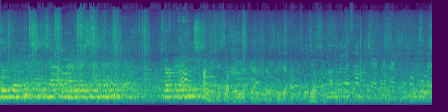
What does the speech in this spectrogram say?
जोगी अध्यक्षांच्या मार्गदर्शनाखाली डॉक्टर नितीश. मुंबईला महिने ॲडमिट झाली. नंतर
